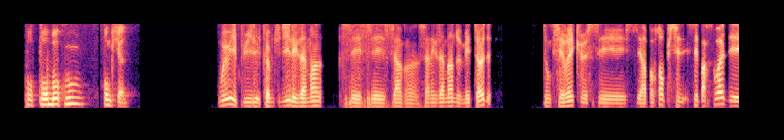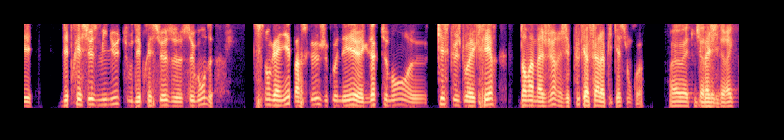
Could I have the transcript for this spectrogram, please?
pour, beaucoup, fonctionne. Oui, oui, et puis comme tu dis, l'examen, c'est un, un examen de méthode, donc c'est vrai que c'est important. Puis c'est c'est parfois des des précieuses minutes ou des précieuses euh, secondes qui sont gagnées parce que je connais exactement euh, qu'est-ce que je dois écrire dans ma majeure et j'ai plus qu'à faire l'application, quoi. Ouais, ouais, tout à fait. C'est vrai que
